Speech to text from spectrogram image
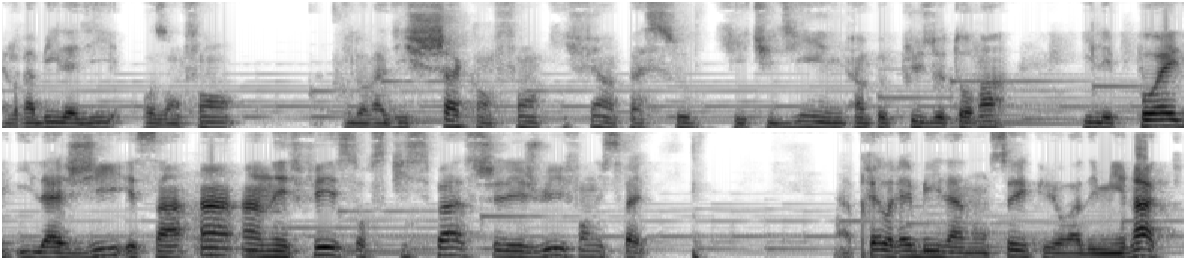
Et le rabbi, il a dit aux enfants, il leur a dit, chaque enfant qui fait un passou, qui étudie un peu plus de Torah, il est poète, il agit, et ça a un, un effet sur ce qui se passe chez les Juifs en Israël. Après, le Rabbi, il a annoncé qu'il y aura des miracles.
